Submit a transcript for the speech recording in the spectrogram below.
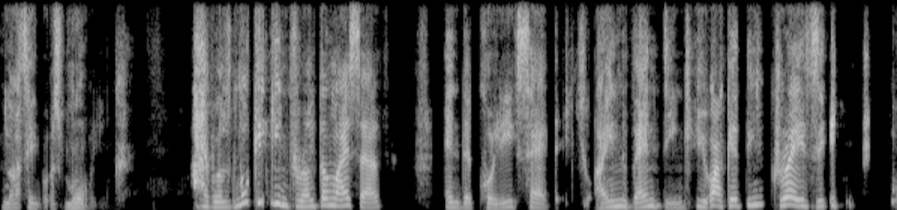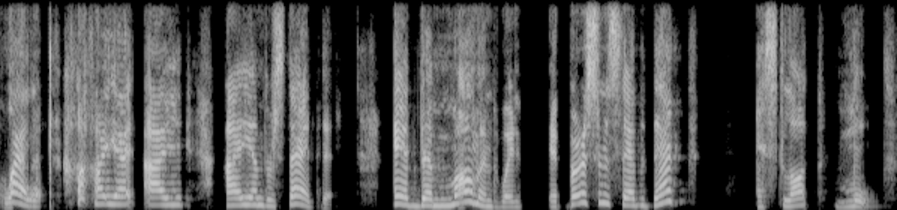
Nothing was moving. I was looking in front of myself, and the colleague said, You are inventing, you are getting crazy. Well, I, I, I understand. At the moment when a person said that, a slot moved.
